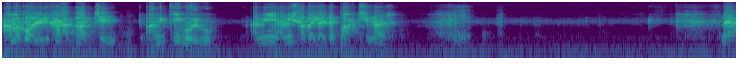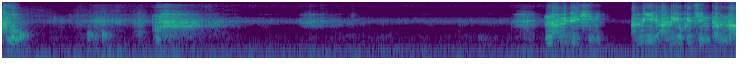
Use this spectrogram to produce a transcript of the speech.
আমাকে অলরেডি খারাপ ভাবছে। আমি কি বলব? আমি আমি সবাই গাইতে পারছি না আর। দেখো, না, আমি দেখিনি। আমি আগে ওকে চিনতাম না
